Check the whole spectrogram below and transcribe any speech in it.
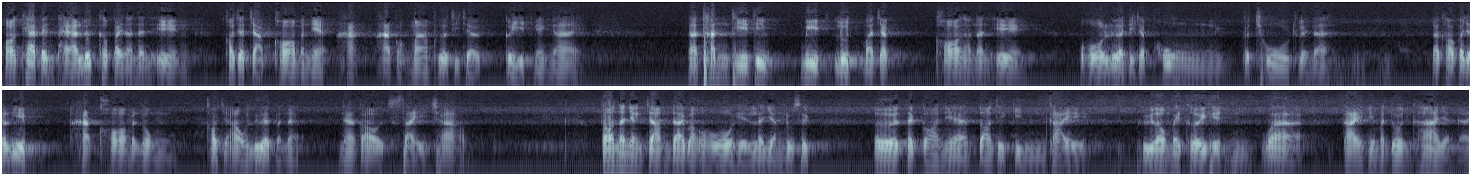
พอแค่เป็นแผลลึกเข้าไปนั้นนั่นเองเขาจะจับคอมันเนี่ยหักหักออกมาเพื่อที่จะกรีดง่าย ๆนะทันทีที่มีดหลุดมาจากคอเท่านั้นเอง โอ้โหเลือดที่จะพุ่งกระฉูดเลยนะ แล้วเขาก็จะรีบหักคอมันลงเขาจะเอาเลือดมันนะ่ะนะก็เอาใส่ชามตอนนั้นยังจำได้ว่าโอ้โห เห็นแล้วยังรู้สึก เออ แต่ก่อนเนี่ยตอนที่กินไก่ คือเราไม่เคยเห็นว่าไก่นี่มันโดนฆ่ายังไง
